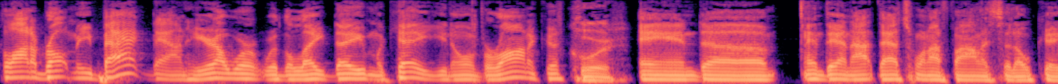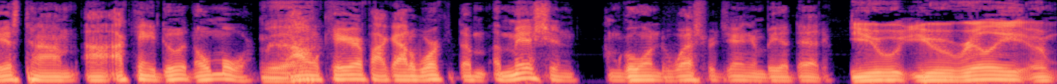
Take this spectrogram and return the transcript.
Culotta brought me back down here. I worked with the late Dave McKay, you know, and Veronica. Of course. And uh, and then I, that's when I finally said, okay, it's time. I, I can't do it no more. Yeah. I don't care if I got to work at the, a mission. I'm going to West Virginia and be a daddy. You you really um,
